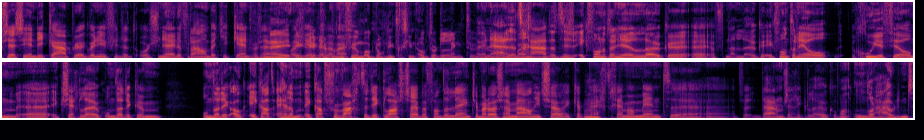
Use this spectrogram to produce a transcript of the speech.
Scorsese en DiCaprio, ik weet niet of je het originele verhaal een beetje kent. Waar zij Nee, ik, heb de film ook nog niet gezien, ook door de lengte. weer, nou, hoor. dat Maar- gaat, dat is, ik vond het een heel leuke, eh, of nou leuke, ik vond het een heel goede film. Eh, ik zeg leuk omdat ik hem, omdat ik ook, ik had, helemaal, ik had verwacht dat ik last zou hebben van de lengte, maar dat was helemaal niet zo. Ik heb Hm. echt geen moment, eh, daarom zeg ik leuk, want onderhoudend.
